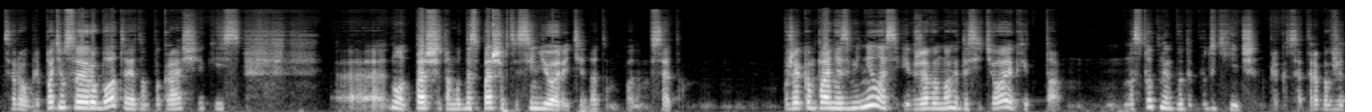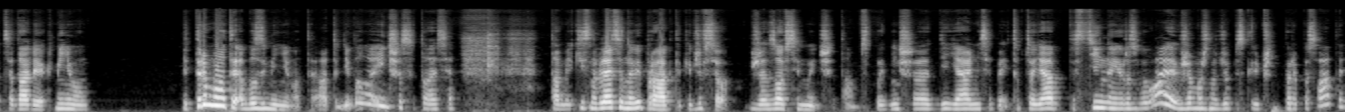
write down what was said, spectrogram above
це роблю. Потім своєю роботою я там покращу якісь. Е, ну, от перше, там, одне з перших це seniority, да, там, все там. Вже компанія змінилась, і вже вимоги до CTO, які там наступний буде, будуть інші. Наприклад, це треба вже це далі, як мінімум, підтримувати або змінювати. А тоді була інша ситуація. Там якісь з'являються нові практики, вже все, вже зовсім інше, там складніша діяльність. Тобто я постійно її розвиваю, вже можна job description переписати.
